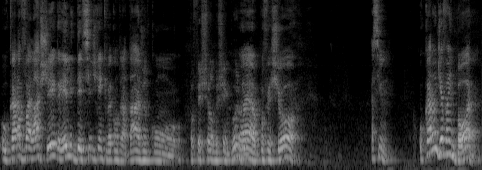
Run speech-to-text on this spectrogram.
o cara vai lá, chega, ele decide quem que vai contratar junto com o, o Luxemburgo? é, o professor. Assim, o cara um dia vai embora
